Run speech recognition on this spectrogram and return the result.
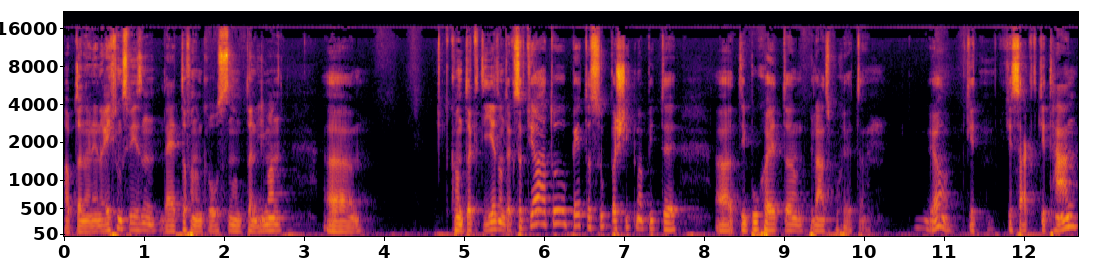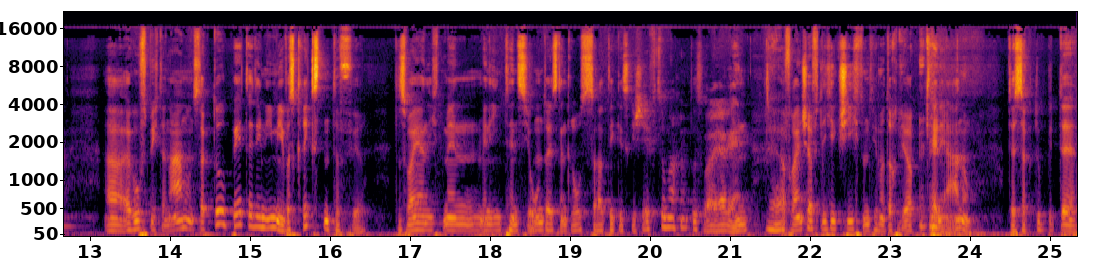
Habe dann einen Rechnungswesenleiter von einem großen Unternehmen äh, kontaktiert und er gesagt, ja du Peter, super, schick mir bitte äh, die Buchhalter, Bilanzbuchhalter. Ja, ge gesagt, getan. Äh, er ruft mich dann an und sagt, du Peter, nehme ich, was kriegst du denn dafür? Das war ja nicht mein, meine Intention, da jetzt ein großartiges Geschäft zu machen. Das war ja rein Ja. eine freundschaftliche Geschichte. Und ich habe mir gedacht, ja, keine Ahnung. Der sagt, du bitte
